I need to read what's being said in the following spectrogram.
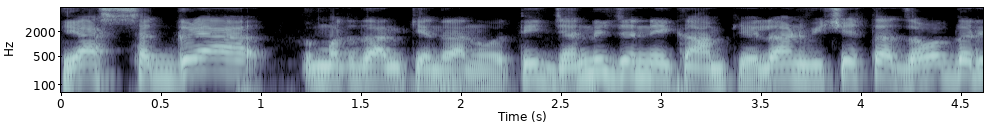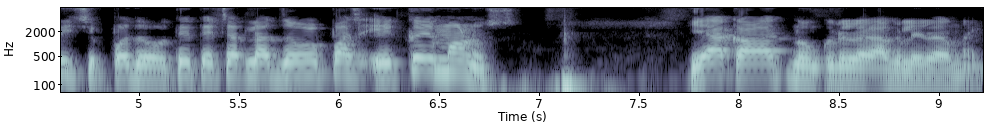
या सगळ्या मतदान केंद्रांवरती ज्यांनी ज्यांनी काम केलं आणि विशेषतः जबाबदारीची पदं होते त्याच्यातला जवळपास एकही माणूस या काळात नोकरीला लागलेला नाही.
